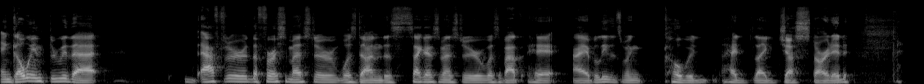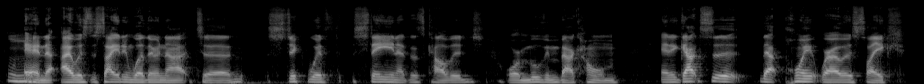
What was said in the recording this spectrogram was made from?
And going through that, after the first semester was done, the second semester was about to hit. I believe it's when COVID had like just started, mm-hmm. and I was deciding whether or not to stick with staying at this college or moving back home. And it got to that point where I was like,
